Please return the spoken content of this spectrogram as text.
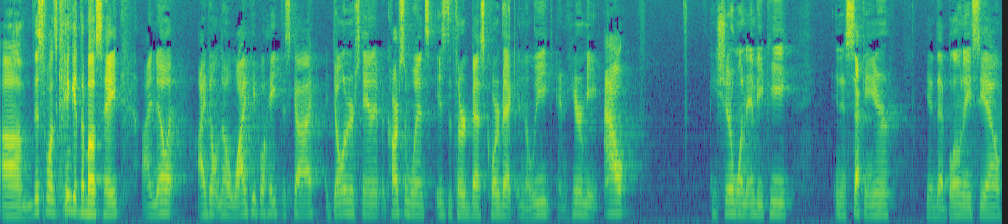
Um, this one's going to get the most hate. I know it. I don't know why people hate this guy. I don't understand it, but Carson Wentz is the third best quarterback in the league, and hear me out. He should have won MVP in his second year. He had that blown ACL.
